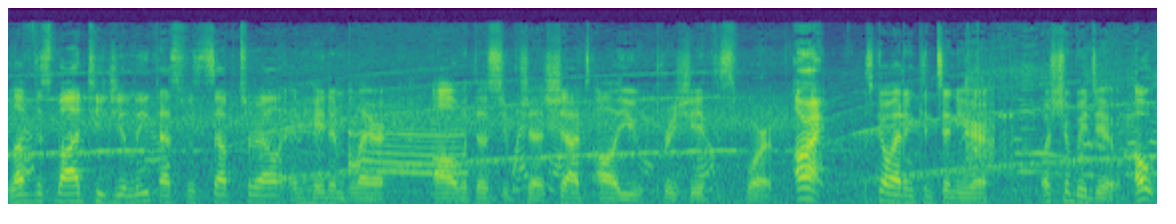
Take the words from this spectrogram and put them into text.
Love this mod. TG Elite. That's what's up, Terrell. And Hayden Blair all with those super chats. Shout out to all you. Appreciate the support. All right, let's go ahead and continue here. What should we do? Oh,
